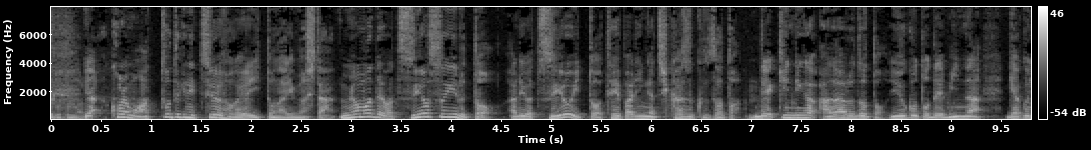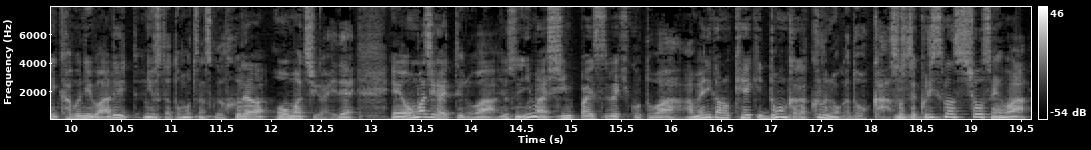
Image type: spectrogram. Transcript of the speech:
いうことになる。いや、これも圧倒的に強い方が良いとなりました。今までは強すぎると、あるいは強いとテーパリングが近づくぞと、で、金利が上がるぞと。いうことで、みんな逆に株に悪いニュースだと思ってたんですけど、それは大間違いで、えー、大間違いっていうのは、要するに今心配すべきことは、アメリカの景気鈍化が来るのかどうか、そしてクリスマス商戦は、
